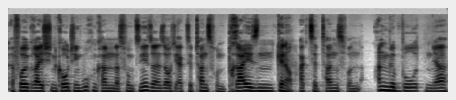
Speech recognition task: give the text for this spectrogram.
erfolgreich ein Coaching buchen kann, das funktioniert, sondern es ist auch die Akzeptanz von Preisen, Genau. Akzeptanz von Angeboten, ja.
